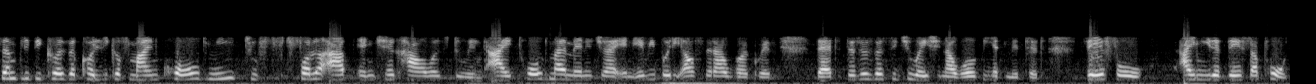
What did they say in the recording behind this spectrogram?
simply because a colleague of mine called me to f- follow up and check how I was doing. I told my manager and everybody else that I work with that this is the situation, I will be admitted. Therefore, I needed their support.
